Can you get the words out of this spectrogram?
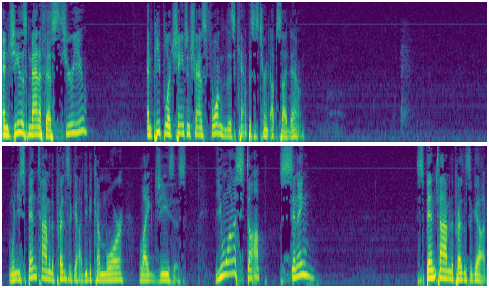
and Jesus manifests through you, and people are changed and transformed, and this campus is turned upside down. When you spend time in the presence of God, you become more like Jesus. You want to stop sinning? Spend time in the presence of God.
